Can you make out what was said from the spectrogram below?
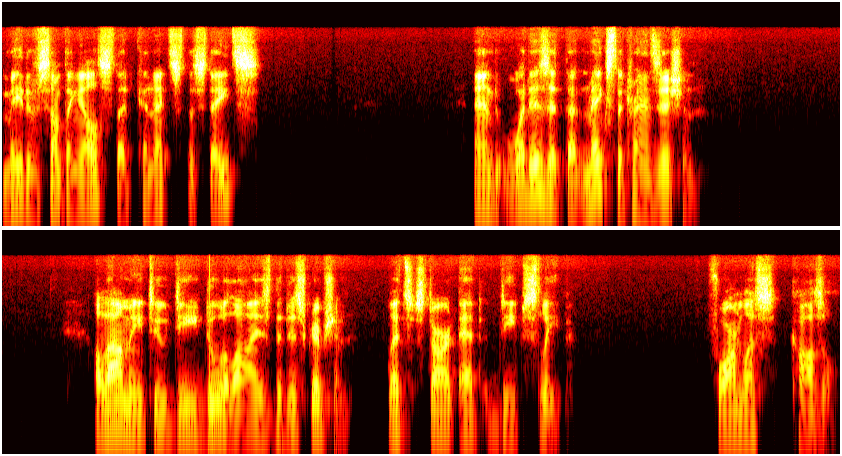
made of something else that connects the states? And what is it that makes the transition? Allow me to de-dualize the description. Let's start at deep sleep formless causal.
